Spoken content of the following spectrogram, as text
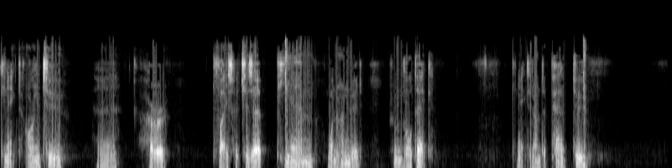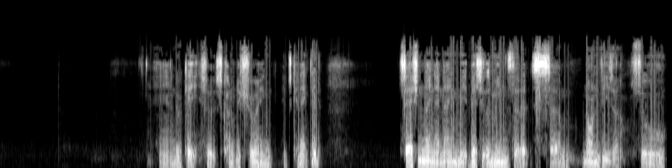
connect onto uh, our device, which is a PM100 from Voltech, connected onto pad 2. And okay, so it's currently showing it's connected. Session 999 basically means that it's um, non-visa. So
